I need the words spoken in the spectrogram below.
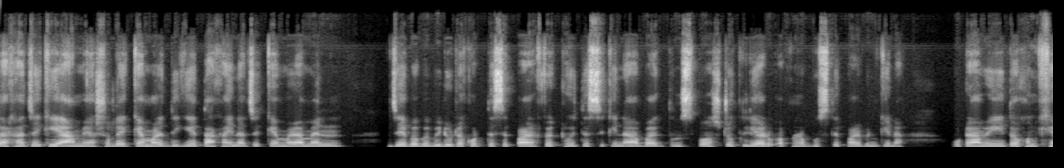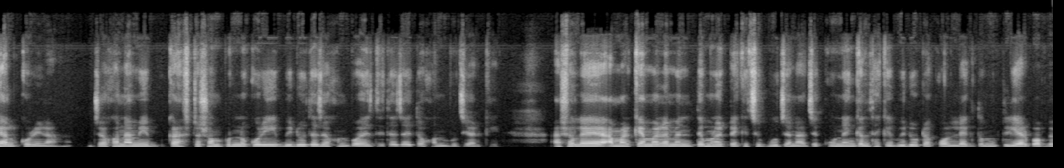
দেখা যায় কি, আমি আসলে ক্যামেরার দিকে তাকাই না যে ক্যামেরাম্যান যেভাবে ভিডিওটা করতেছে পারফেক্ট হইতেছে কিনা বা একদম স্পষ্ট ক্লিয়ার আপনারা বুঝতে পারবেন কিনা, ওটা আমি তখন খেয়াল করি না। যখন আমি কাজটা সম্পূর্ণ করি, ভিডিওতে যখন বয়স দিতে যাই তখন বুঝি আর কি। আসলে আমার ক্যামেরাম্যান তেমন একটা কিছু বুঝে না যে কোন অ্যাঙ্গেল থেকে ভিডিওটা করলে একদম ক্লিয়ার পাবে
